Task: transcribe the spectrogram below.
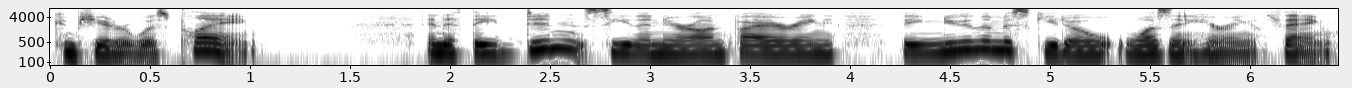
computer was playing. And if they didn't see the neuron firing, they knew the mosquito wasn't hearing a thing.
